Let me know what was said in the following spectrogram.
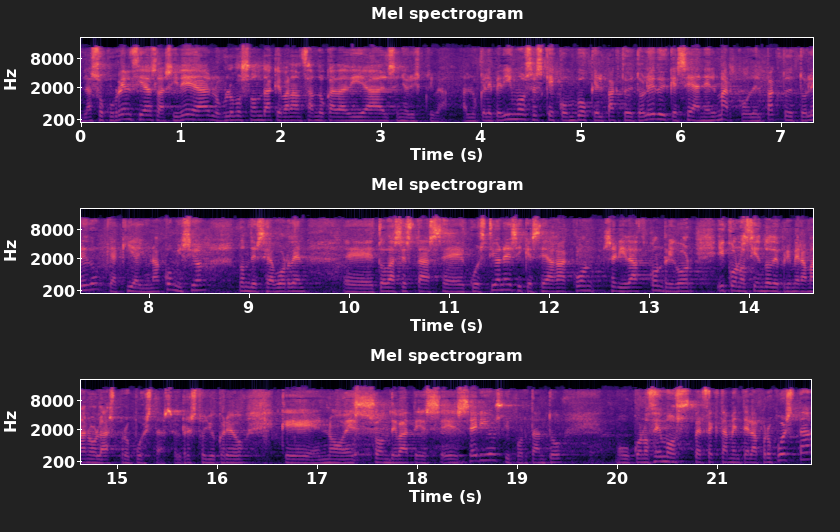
las ocurrencias, las ideas, los globos sonda que va lanzando cada día el señor Escribá. A lo que le pedimos es que convoque el Pacto de Toledo y que sea en el marco del Pacto de Toledo, que aquí hay una comisión donde se aborden eh, todas estas eh, cuestiones y que se haga con seriedad, con rigor y conociendo de primera mano las propuestas. El resto yo creo que no es, son debates serios y, por tanto, conocemos perfectamente la propuesta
